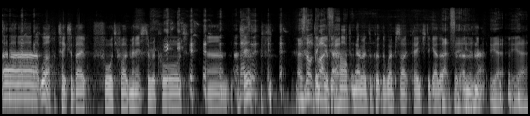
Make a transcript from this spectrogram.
Uh, well, it takes about 45 minutes to record. Um, that's, it. That's not takes quite me fair. about half an hour to put the website page together. That's it. Other than that, yeah, yeah.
